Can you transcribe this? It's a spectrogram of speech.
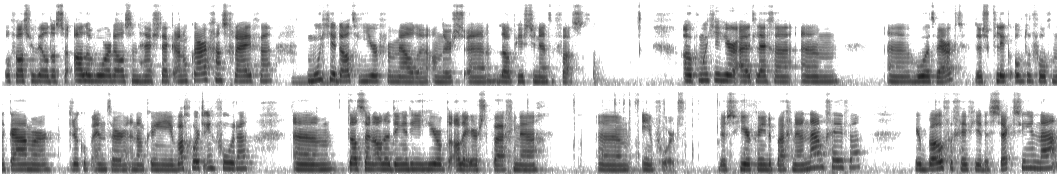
Of als je wil dat ze alle woorden als een hashtag aan elkaar gaan schrijven. Moet je dat hier vermelden, anders uh, loop je studenten vast. Ook moet je hier uitleggen um, uh, hoe het werkt. Dus klik op de volgende kamer, druk op enter en dan kun je je wachtwoord invoeren. Um, dat zijn alle dingen die je hier op de allereerste pagina um, invoert. Dus hier kun je de pagina een naam geven. Hierboven geef je de sectie een naam.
